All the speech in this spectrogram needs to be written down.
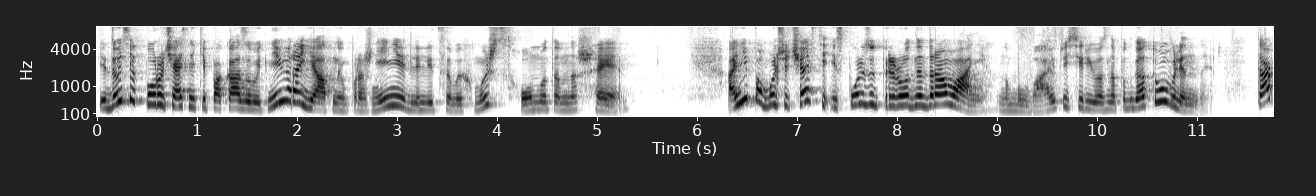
И до сих пор участники показывают невероятные упражнения для лицевых мышц с хомотом на шее – они по большей части используют природное дарование, но бывают и серьезно подготовленные. Так,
